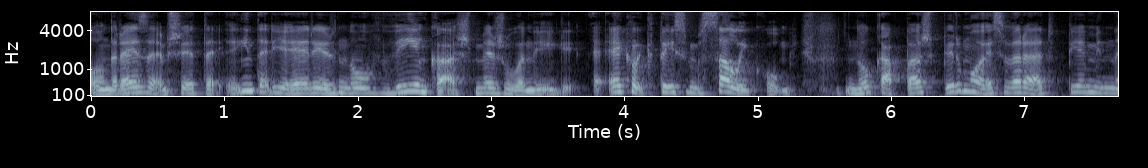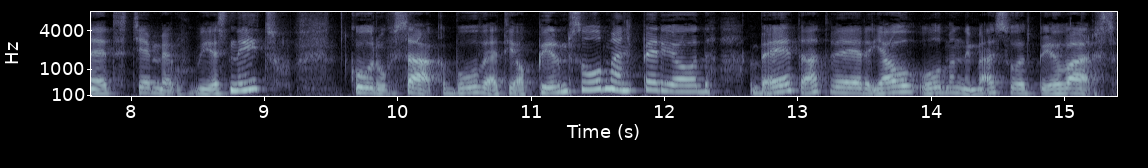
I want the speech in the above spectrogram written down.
Un reizēm šie interjeri ir nu, vienkārši mežonīgi eklektisma salikumi. Nu, kā pašu pirmo es varētu pieminēt ķemeru viesnīcu, kuru sāka būvēt jau pirms Ulmaņa perioda, bet atvēra jau Ulmanim esot pie varas.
